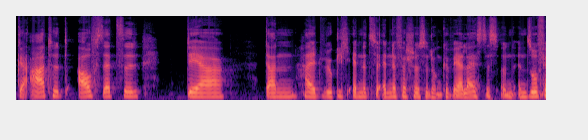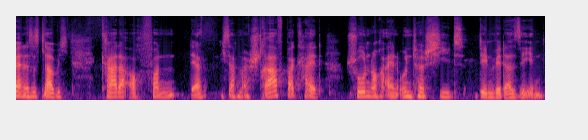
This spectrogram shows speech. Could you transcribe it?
geartet, aufsetze, der dann halt wirklich Ende-zu-Ende-Verschlüsselung gewährleistet. Und insofern ist es, glaube ich, gerade auch von der, ich sag mal, Strafbarkeit schon noch ein Unterschied, den wir da sehen.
